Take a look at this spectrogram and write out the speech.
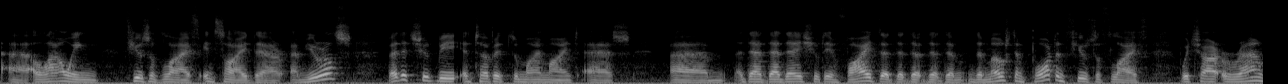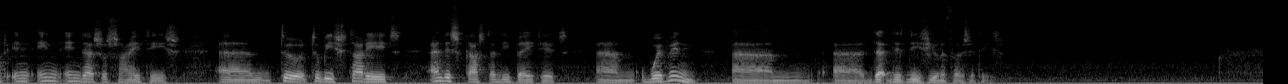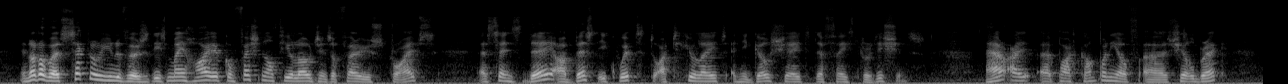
uh, allowing views of life inside their uh, murals, but it should be interpreted to my mind as um, that, that they should invite the, the, the, the, the most important views of life which are around in, in, in their societies um, to, to be studied and discussed and debated um, within um, uh, th these universities. In other words, secular universities may hire confessional theologians of various stripes uh, since they are best equipped to articulate and negotiate their faith traditions. Here I uh, part company of uh,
